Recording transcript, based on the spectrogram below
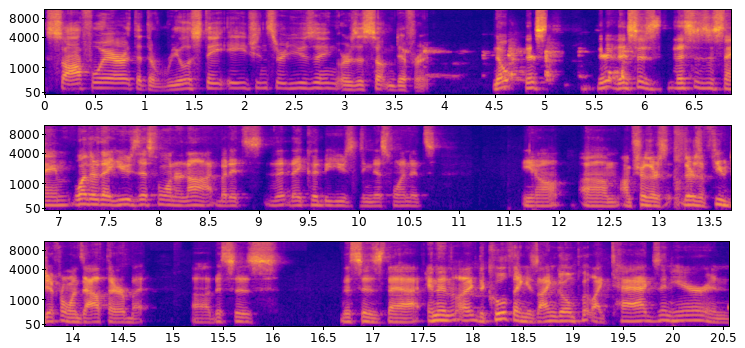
software that the real estate agents are using, or is this something different? nope this this is this is the same whether they use this one or not but it's th- they could be using this one it's you know um, i'm sure there's there's a few different ones out there but uh, this is this is that and then like the cool thing is i can go and put like tags in here and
